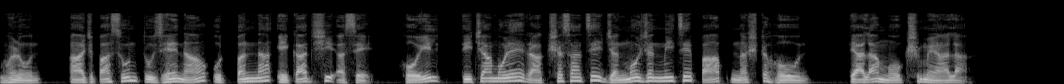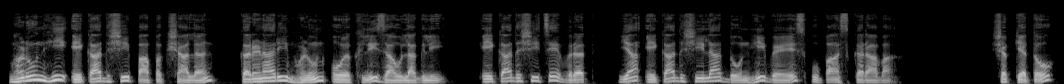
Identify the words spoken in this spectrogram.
म्हणून आजपासून तुझे नाव उत्पन्ना एकादशी असे. होईल तिच्यामुळे राक्षसाचे जन्मोजन्मीचे पाप नष्ट होऊन त्याला मोक्ष मिळाला. म्हणून ही एकादशी पापक्षालन करणारी म्हणून ओळखली जाऊ लागली. एकादशीचे व्रत या एकादशीला दोन्ही वेळेस उपास करावा. शक्यतो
